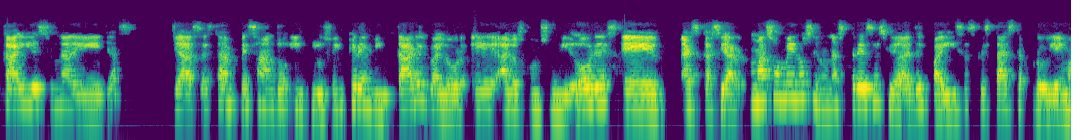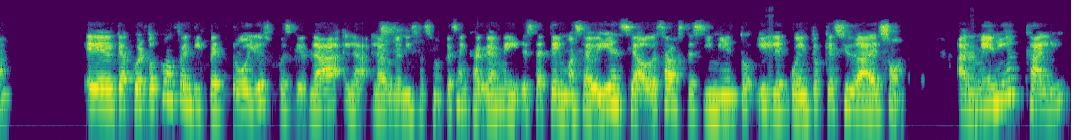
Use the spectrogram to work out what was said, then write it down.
Cali es una de ellas. Ya se está empezando incluso a incrementar el valor eh, a los consumidores, eh, a escasear más o menos en unas 13 ciudades del país es que está este problema. Eh, de acuerdo con Fendi Petróleos, pues que es la, la, la, organización que se encarga de medir este tema, se ha evidenciado desabastecimiento y le cuento qué ciudades son. Armenia, Cali,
